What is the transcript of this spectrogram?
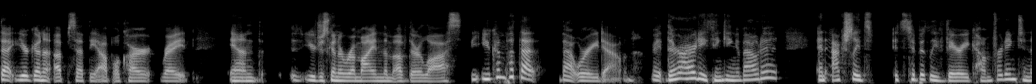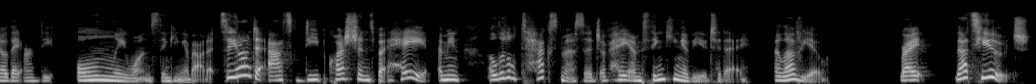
that you're going to upset the apple cart, right? And you're just going to remind them of their loss, you can put that that worry down, right? They're already thinking about it. And actually it's it's typically very comforting to know they aren't the only ones thinking about it. So you don't have to ask deep questions, but hey, I mean, a little text message of, hey, I'm thinking of you today. I love you. Right? That's huge.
